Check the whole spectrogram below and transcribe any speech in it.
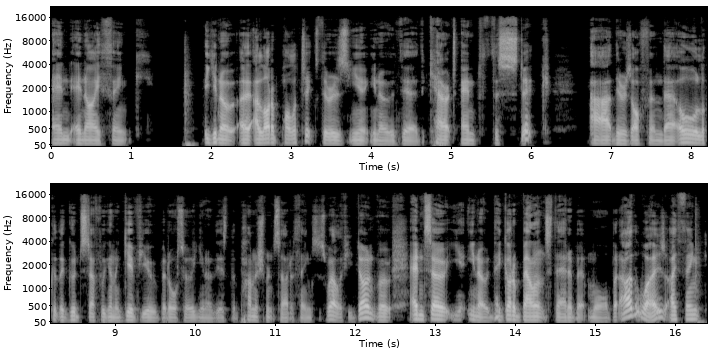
And, and I think, you know, a, a lot of politics, there is, you know, you know the, the carrot and the stick uh, there's often that, oh, look at the good stuff we're going to give you, but also, you know, there's the punishment side of things as well if you don't vote. And so, you, you know, they got to balance that a bit more. But otherwise, I think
